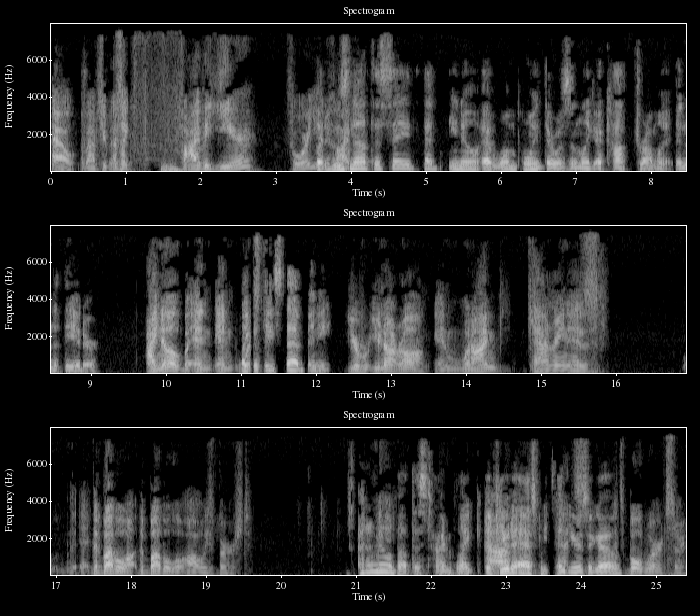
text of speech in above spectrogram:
out about super. That's like five a year, four a year. But who's five? not to say that, you know, at one point there wasn't like a cop drama in the theater. I know, but and and Like at least that many. You're you're not wrong. And what I'm countering is the, the bubble. The bubble will always burst. I don't know about this time. Like, if you would have asked me 10 years ago, That's bold words, sir.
